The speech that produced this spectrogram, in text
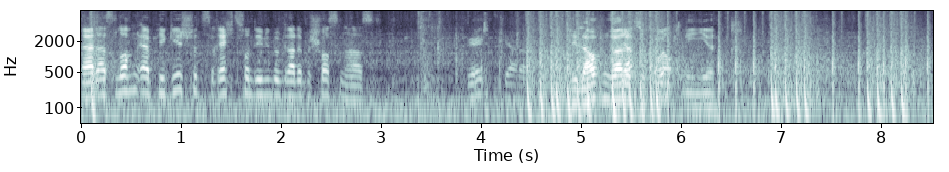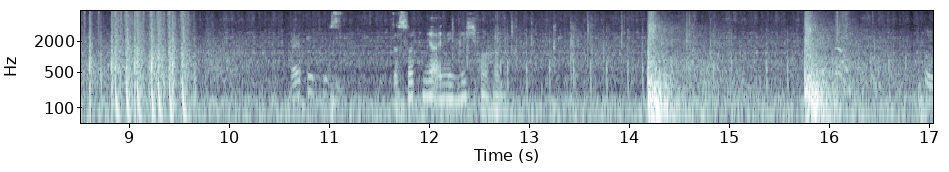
Ja, da ist noch ein RPG-Schütze rechts von dem, den du gerade beschossen hast. Ja, da. Die laufen gerade Ja, zur genau. Frontlinie. Ist Das sollten wir eigentlich nicht machen. Oh.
